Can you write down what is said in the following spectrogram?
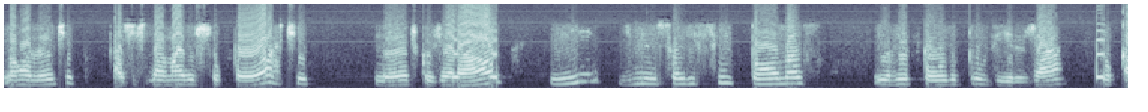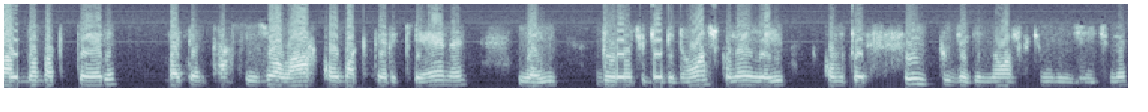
Normalmente a gente dá mais o suporte médico geral e diminuição de sintomas e o repouso para o vírus. Já no caso da bactéria, vai tentar se isolar qual bactéria que é, né? E aí, durante o diagnóstico, né? E aí, como que é feito o diagnóstico de meningite, né?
